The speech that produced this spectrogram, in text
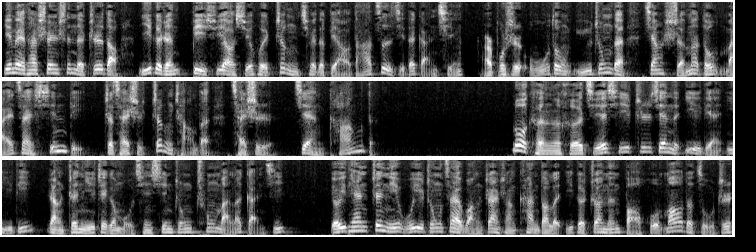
因为他深深的知道，一个人必须要学会正确的表达自己的感情，而不是无动于衷的将什么都埋在心底，这才是正常的，才是健康的。洛肯和杰西之间的一点一滴，让珍妮这个母亲心中充满了感激。有一天，珍妮无意中在网站上看到了一个专门保护猫的组织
